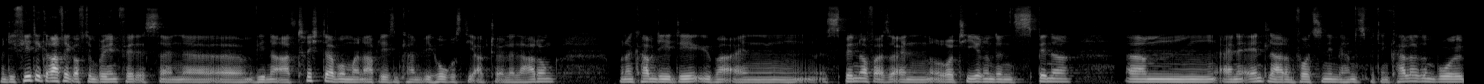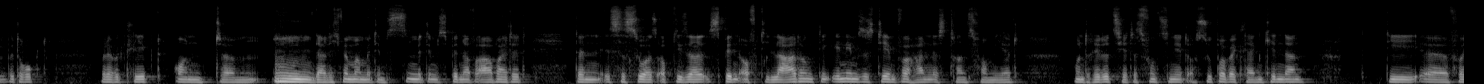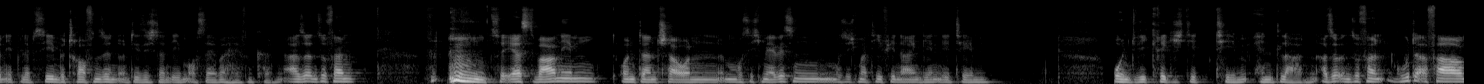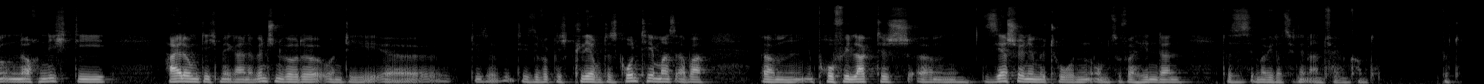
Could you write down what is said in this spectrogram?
Und die vierte Grafik auf dem Brainfield ist eine, äh, wie eine Art Trichter, wo man ablesen kann, wie hoch ist die aktuelle Ladung. Und dann kam die Idee über einen Spin-off, also einen rotierenden Spinner, ähm, eine Entladung vorzunehmen. Wir haben das mit dem Color-Symbol bedruckt oder beklebt. Und ähm, dadurch, wenn man mit dem, mit dem Spin-off arbeitet, dann ist es so, als ob dieser Spin-off die Ladung, die in dem System vorhanden ist, transformiert und reduziert. Das funktioniert auch super bei kleinen Kindern, die äh, von Epilepsien betroffen sind und die sich dann eben auch selber helfen können. Also insofern zuerst wahrnehmen und dann schauen, muss ich mehr wissen, muss ich mal tief hineingehen in die Themen und wie kriege ich die Themen entladen. Also insofern gute Erfahrung, noch nicht die Heilung, die ich mir gerne wünschen würde und die, äh, diese, diese wirklich Klärung des Grundthemas, aber ähm, prophylaktisch ähm, sehr schöne Methoden, um zu verhindern, dass es immer wieder zu den Anfällen kommt. Gut.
